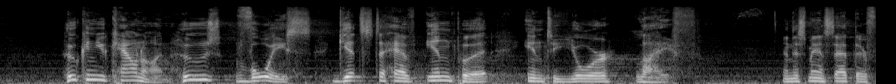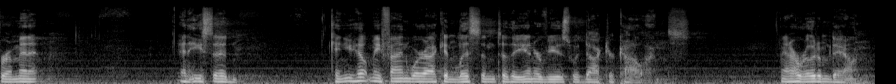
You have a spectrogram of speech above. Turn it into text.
Who can you count on? Whose voice gets to have input into your life? And this man sat there for a minute and he said, Can you help me find where I can listen to the interviews with Dr. Collins? And I wrote him down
